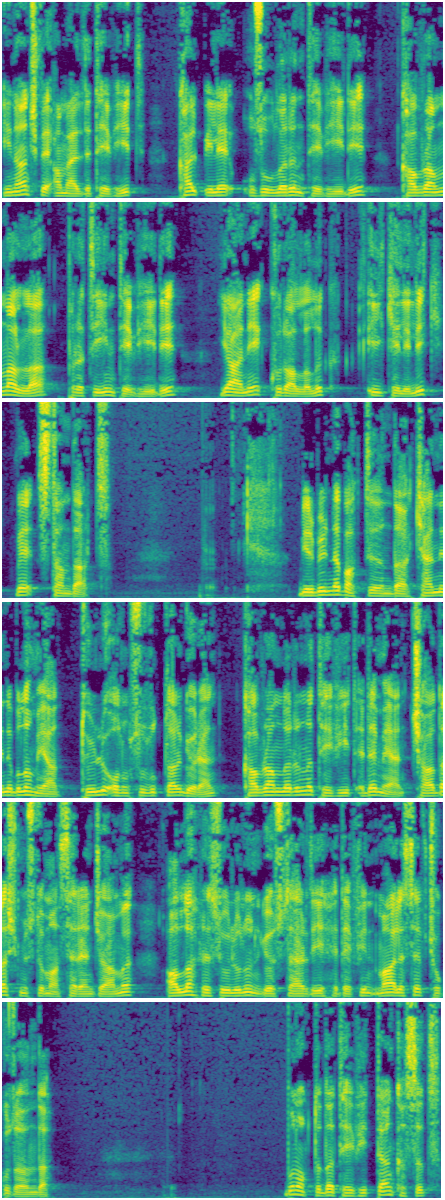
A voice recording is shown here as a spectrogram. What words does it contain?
İnanç ve amelde tevhid, kalp ile uzuvların tevhidi, kavramlarla pratiğin tevhidi, yani kurallılık, ilkelilik ve standart. Birbirine baktığında kendini bulamayan, türlü olumsuzluklar gören, kavramlarını tevhid edemeyen çağdaş Müslüman serencamı Allah Resulü'nün gösterdiği hedefin maalesef çok uzağında. Bu noktada tevhidden kasıt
